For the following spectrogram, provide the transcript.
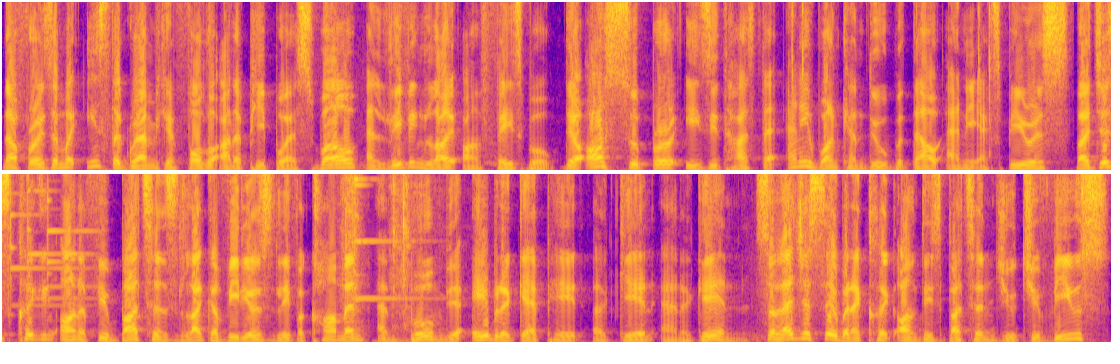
Now for example Instagram you can follow other people as well and leaving like on Facebook. They're all super easy tasks that anyone can do without any experience by just clicking on a few buttons like a videos, leave a comment and boom you're able to get paid again and again. So let's just say when I click on this button YouTube views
